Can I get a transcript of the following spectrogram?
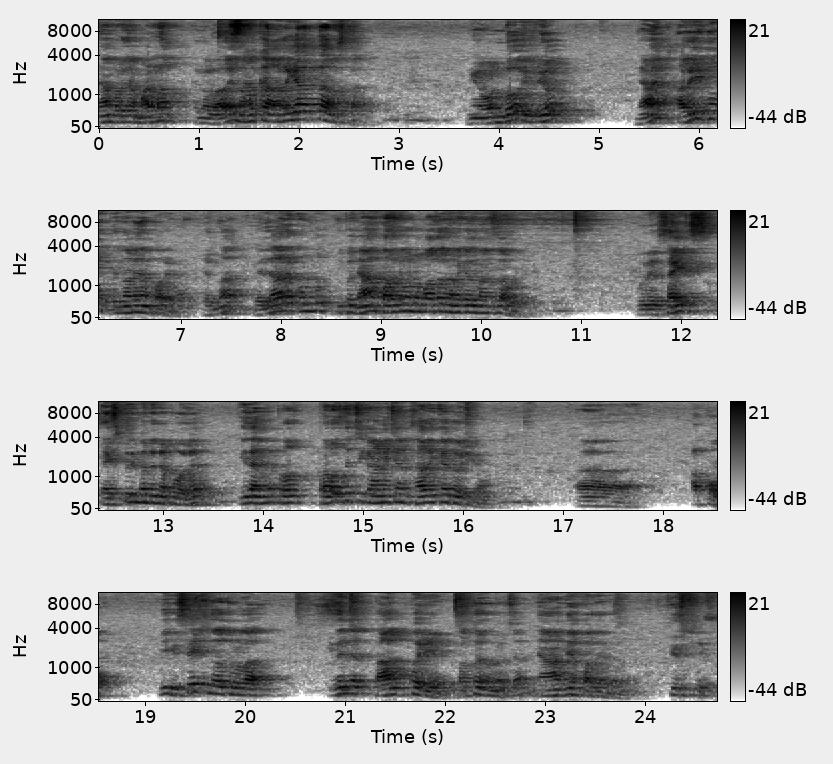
ഞാൻ പറഞ്ഞ മരണം എന്നുള്ളത്. അതായത് നമുക്ക് അറിയാത്ത അവസ്ഥ. ഇങ്ങനെ ഉണ്ടോ ഇല്ലയോ ഞാൻ അറിയുന്നു എന്നാണ് ഞാൻ പറയുന്നത്. എന്നാൽ എല്ലാവരെ കൊണ്ടും ഇപ്പം ഞാൻ പറഞ്ഞുകൊണ്ട് മാത്രമേ നമുക്കത് മനസ്സിലാവുള്ളൂ. ഒരു സയൻസ് എക്സ്പെരിമെന്റിനെ പോലെ ഇതങ്ങനെ പ്ര- പ്രവർത്തിച്ച് കാണിക്കാൻ സാധിക്കാത്ത വിഷയമാണ്. അപ്പോ ഈ വിശേഷ തരത്തിലുള്ള ഇതിന്റെ താല്പര്യം തത്വം എന്ന് വെച്ചാൽ ഞാൻ ആദ്യം പറഞ്ഞത് ഹിസ്റ്ററി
